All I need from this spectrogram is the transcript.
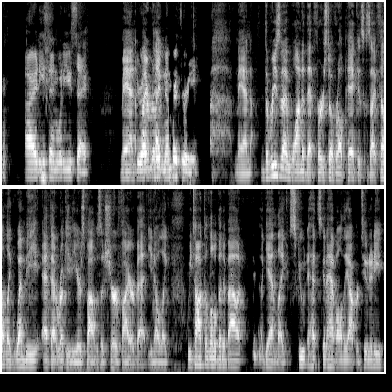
All right, Ethan, what do you say? Man, You're I up really number three. man, the reason I wanted that first overall pick is because I felt like Wemby at that rookie of the year spot was a surefire bet. You know, like we talked a little bit about again, like Scoot is going to have all the opportunity.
